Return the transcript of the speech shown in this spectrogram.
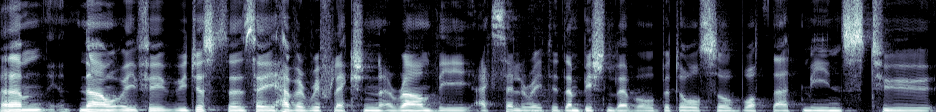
Um, now, if we we just uh, say have a reflection around the accelerated ambition level, but also what that means to,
